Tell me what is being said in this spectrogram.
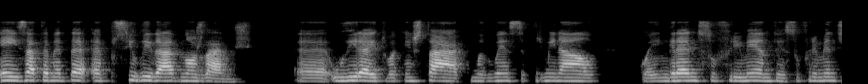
é exatamente a, a, possibilidade de nós darmos uh, o direito a quem está com uma doença terminal, em grande sofrimento, em sofrimento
